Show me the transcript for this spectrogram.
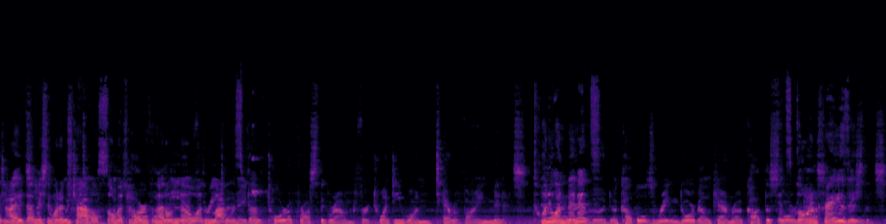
20 I- minutes that makes east me of wanna Wichita, travel so much more 'cause I don't know a EF3 lot of this tornado stuff. tore across the ground for 21 terrifying minutes. 21 in one minutes? a couple's ring doorbell camera caught the storm going passing in the distance.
